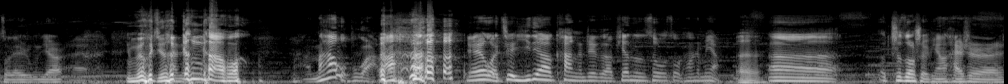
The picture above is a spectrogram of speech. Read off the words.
坐在中间哎。你没有觉得尴尬吗？啊那我不管了，因为我就一定要看看这个片子最后做成什么样。嗯呃，制作水平还是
